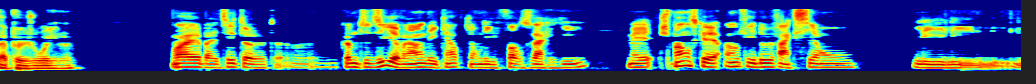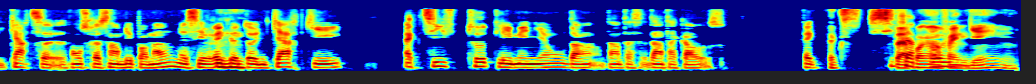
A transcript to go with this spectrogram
ça peut jouer. Là. Ouais, ben tu sais, comme tu dis, il y a vraiment des cartes qui ont des forces variées. Mais je pense que entre les deux factions, les, les, les cartes vont se ressembler pas mal. Mais c'est vrai que mm-hmm. tu as une carte qui active toutes les minions dans, dans, ta, dans ta case. Fait que, si t'as pas en fin de game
